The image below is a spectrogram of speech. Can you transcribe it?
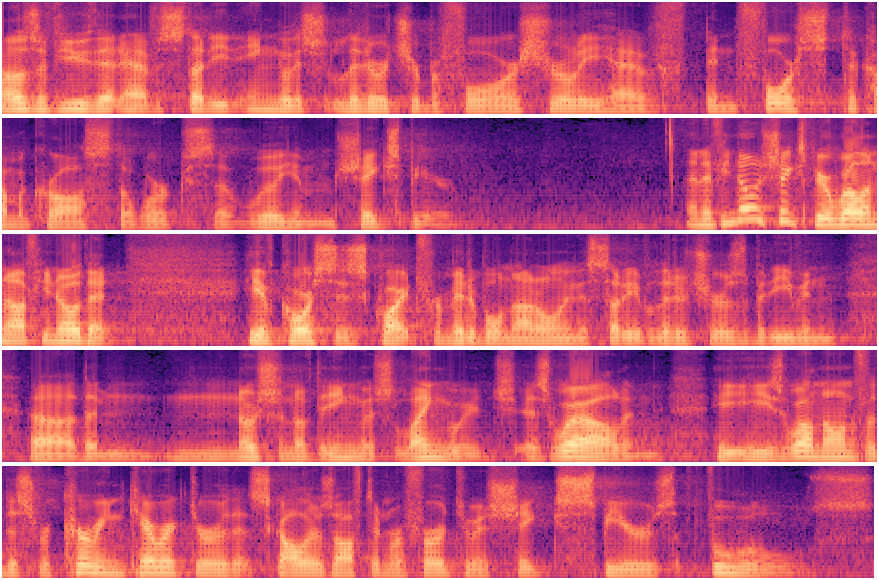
Those of you that have studied English literature before surely have been forced to come across the works of William Shakespeare. And if you know Shakespeare well enough, you know that he, of course, is quite formidable not only in the study of literatures, but even uh, the notion of the English language as well. And he, he's well known for this recurring character that scholars often refer to as Shakespeare's fools.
